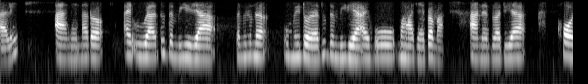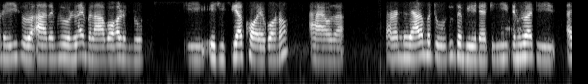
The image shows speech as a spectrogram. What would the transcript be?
ရလေအာနဲ့နောက်တော့အဲဦးကသူ့သမီးတွေကသမီးတို့နဲ့ဦးမင်းတော်ရသူ့သမီးတွေကအဲဟိုမဟာရိုင်ဘက်မှာအာနဲ့သူကဒီကခေါ်နေပြီဆိုတော့အာသမီးတို့လိုက်မလားပေါ့အဲ့လိုမျိုး ဒီ agency ကခေါ်ရပေါ့နော်အဲဟိုကဒါပေမဲ့နေရာတော့မတူသူ့သမီးတွေနဲ့ဒီသမီးတို့ကဒီအဲ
